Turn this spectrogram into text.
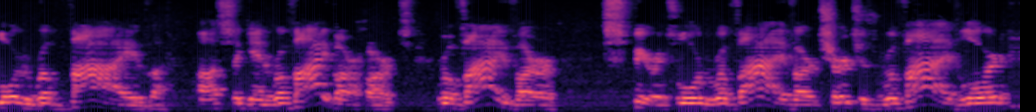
Lord, revive us again. Revive our hearts. Revive our spirits. Lord, revive our churches. Revive, Lord,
